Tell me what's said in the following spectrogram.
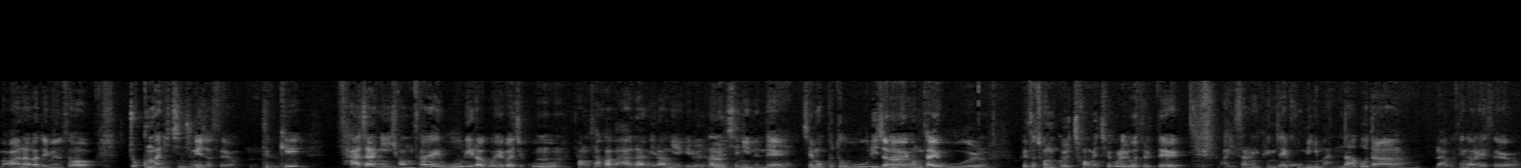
완화가 되면서 조금 많이 진중해졌어요. 음. 특히 사장이 형사의 우울이라고 해가지고 음. 형사가 마담이랑 얘기를 하는 음. 씬이 있는데 네. 제목부터 우울이잖아요. 음. 형사의 우울. 음. 그래서 저는 그걸 처음에 책을 읽었을 때, 아, 이 사람이 굉장히 고민이 많나 보다, 음. 라고 생각을 했어요.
